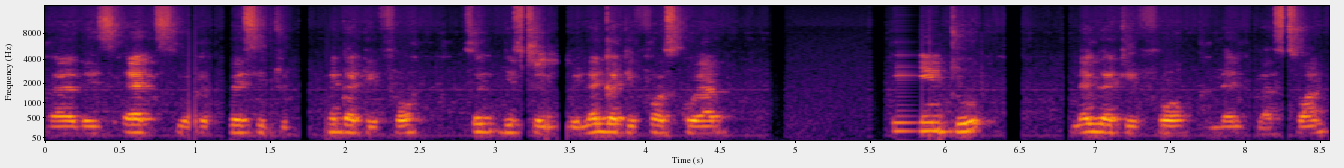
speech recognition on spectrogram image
Where this x, you replace it with negative 4. So this will be negative 4 squared into negative 4 and then plus 1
